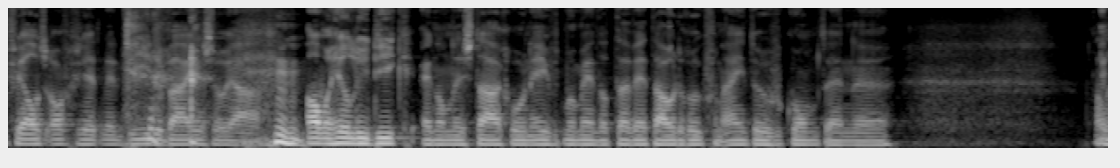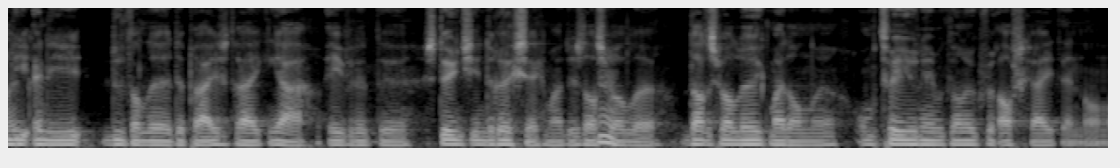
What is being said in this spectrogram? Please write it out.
veldje afgezet met bier erbij en zo. Ja, allemaal heel ludiek. En dan is daar gewoon even het moment dat de wethouder ook van Eindhoven komt. En, en, die, en die doet dan de, de prijsuitreiking. Ja, even het eh, steuntje in de rug, zeg maar. Dus dat is, Ja. wel, eh, dat is wel leuk. Maar dan eh, om twee uur neem ik dan ook weer afscheid. En dan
